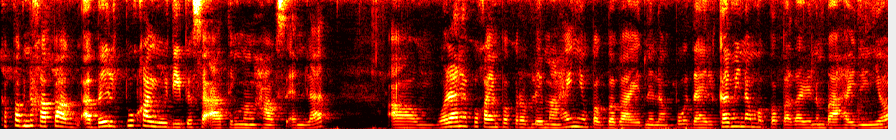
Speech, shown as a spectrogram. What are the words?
kapag nakapag-avail po kayo dito sa ating mga house and lot, um, wala na po kayong paproblemahin yung pagbabayad na lang po dahil kami nang magpapatayo ng bahay ninyo.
